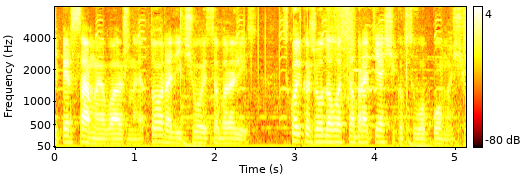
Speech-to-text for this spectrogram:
Теперь самое важное, то ради чего и собрались. Сколько же удалось собрать ящиков с его помощью?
